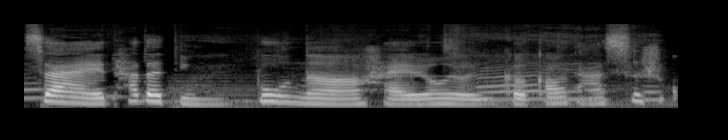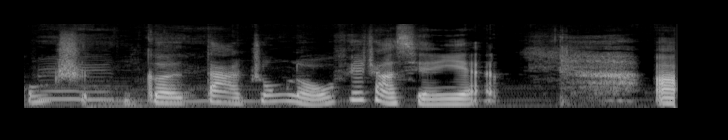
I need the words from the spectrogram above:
在它的顶部呢，还拥有一个高达四十公尺一个大钟楼，非常显眼啊。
